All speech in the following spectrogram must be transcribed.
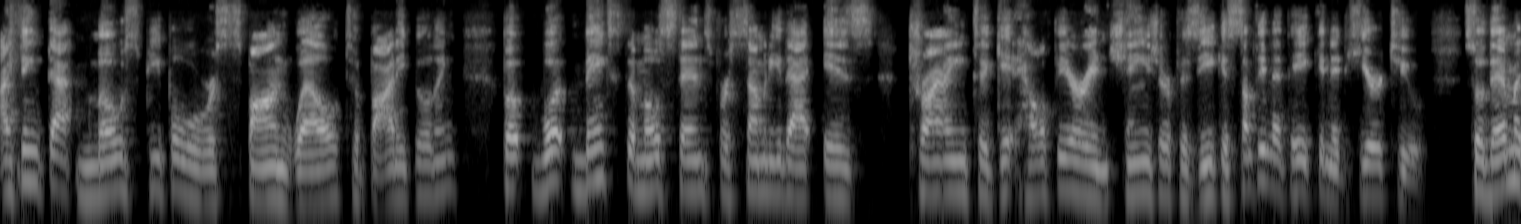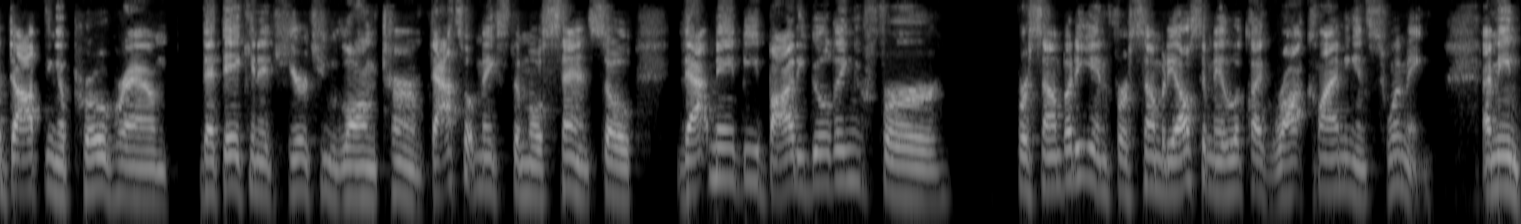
I think that most people will respond well to bodybuilding. But what makes the most sense for somebody that is trying to get healthier and change their physique is something that they can adhere to. So them adopting a program that they can adhere to long term. That's what makes the most sense. So that may be bodybuilding for for somebody and for somebody else it may look like rock climbing and swimming i mean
